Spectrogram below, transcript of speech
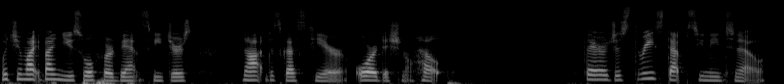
which you might find useful for advanced features not discussed here or additional help. There are just three steps you need to know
